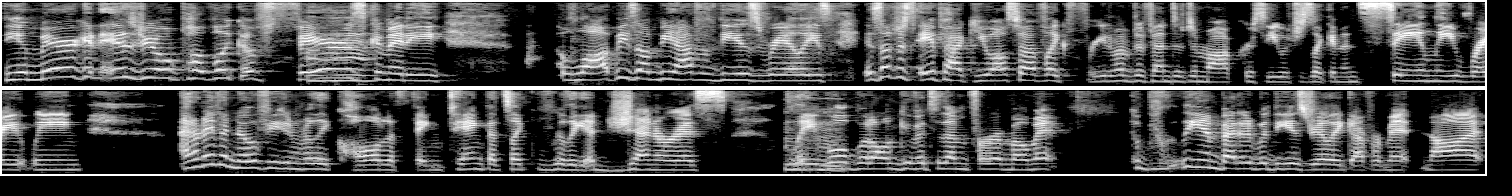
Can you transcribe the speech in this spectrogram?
the American Israel Public Affairs mm-hmm. Committee lobbies on behalf of the Israelis. It's not just AIPAC. You also have like Freedom of Defensive Democracy, which is like an insanely right wing. I don't even know if you can really call it a think tank. That's like really a generous label, mm-hmm. but I'll give it to them for a moment completely embedded with the Israeli government, not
